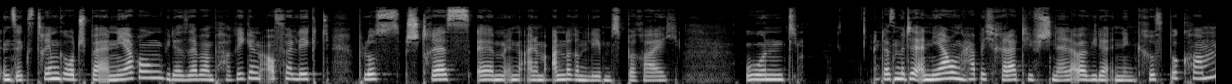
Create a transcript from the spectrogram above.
ins Extrem gerutscht bei Ernährung, wieder selber ein paar Regeln auferlegt, plus Stress ähm, in einem anderen Lebensbereich. Und das mit der Ernährung habe ich relativ schnell aber wieder in den Griff bekommen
